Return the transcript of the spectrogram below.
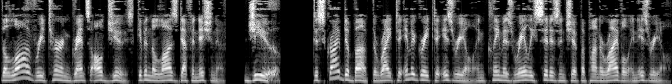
The law of return grants all Jews given the law's definition of Jew described above the right to immigrate to Israel and claim Israeli citizenship upon arrival in Israel.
